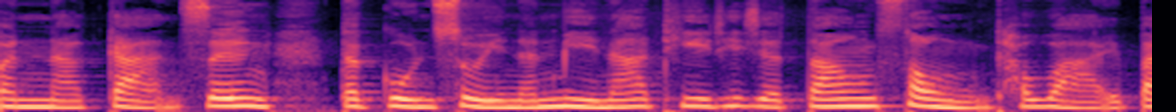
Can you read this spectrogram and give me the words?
บรรณาการ ซึ่งตระกูลซุยนั้นมีหน้าที่ที่จะต้องส่งถวายไป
